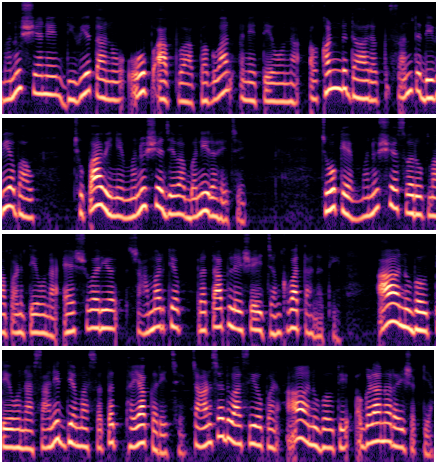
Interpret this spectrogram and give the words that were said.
મનુષ્યને દિવ્યતાનો ઓપ આપવા ભગવાન અને તેઓના અખંડ ધારક સંત દિવ્ય ભાવ છુપાવીને મનુષ્ય જેવા બની રહે છે. જો કે મનુષ્ય સ્વરૂપમાં પણ તેઓના ઐશ્વર્ય, સામર્થ્ય, પ્રતાપ લેશે ઝંખવાતા નથી. આ અનુભવ તેઓના સાનિધ્યમાં સતત થયા કરે છે. ચાણસદવાસીઓ પણ આ અનુભવથી અગળા ન રહી શક્યા.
